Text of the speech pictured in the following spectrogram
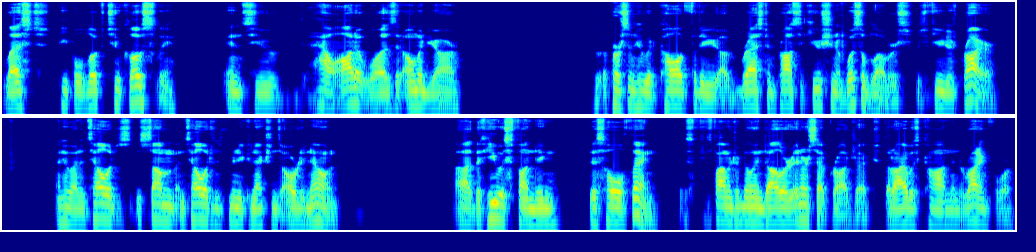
lest people look too closely into how odd it was that Omidyar a person who had called for the arrest and prosecution of whistleblowers a few years prior, and who had intelligence, some intelligence community connections already known, uh, that he was funding this whole thing, this $500 million intercept project that I was conned into writing for.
